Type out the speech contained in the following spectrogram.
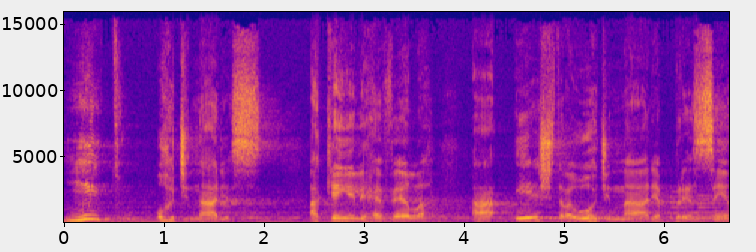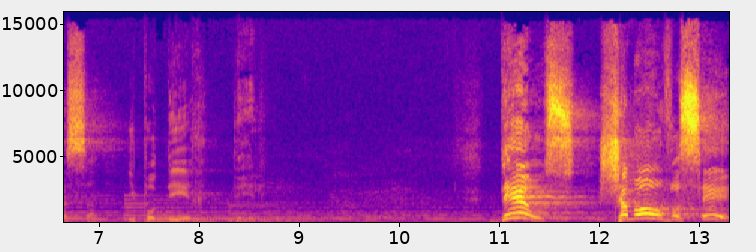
muito ordinárias, a quem Ele revela a extraordinária presença e poder dEle. Deus chamou você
